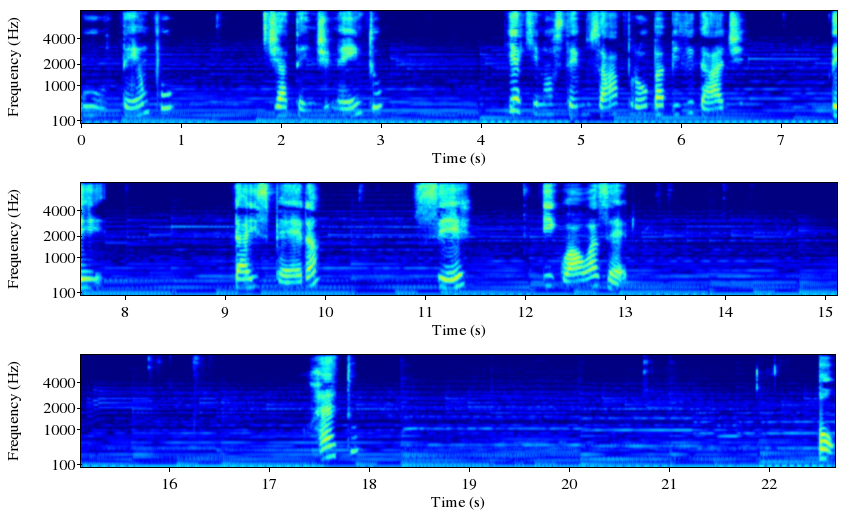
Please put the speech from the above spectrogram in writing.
o tempo de atendimento e aqui nós temos a probabilidade de, da espera ser igual a zero. Correto? Bom,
